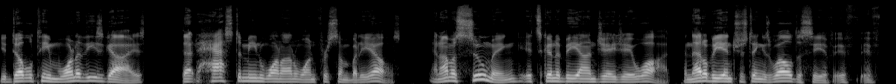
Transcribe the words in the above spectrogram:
you double team one of these guys, that has to mean one on one for somebody else. And I'm assuming it's going to be on J.J. Watt. And that'll be interesting as well to see if, if, if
